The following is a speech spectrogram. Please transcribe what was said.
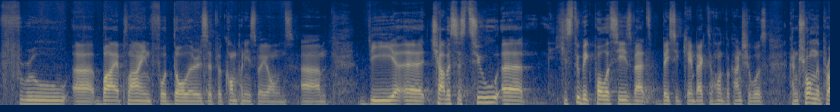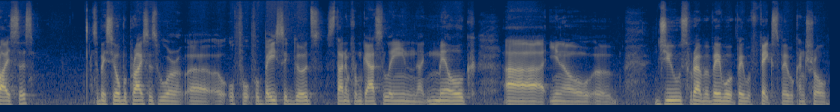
through uh, by applying for dollars at the companies they owned. Um, the uh, Chavez's two, uh, his two big policies that basically came back to haunt the country was controlling the prices, so basically, all the prices were uh, for, for, basic goods, starting from gasoline, like milk, uh, you know, uh, juice, whatever. They were they were fixed. They were controlled.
